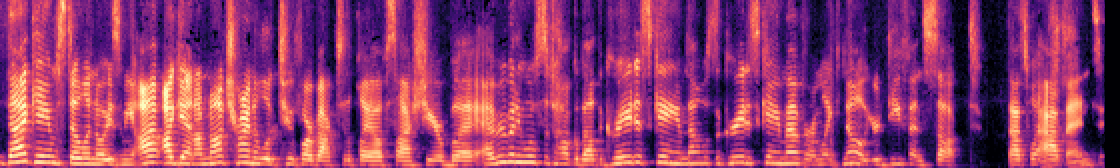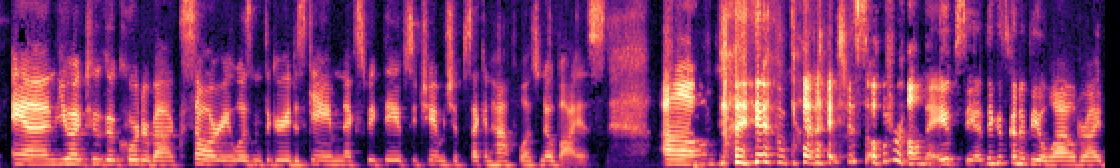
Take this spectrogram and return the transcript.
That game still annoys me. I, again, I'm not trying to look too far back to the playoffs last year, but everybody wants to talk about the greatest game. That was the greatest game ever. I'm like, no, your defense sucked. That's what happened. And you had two good quarterbacks. Sorry, it wasn't the greatest game. Next week, the AFC Championship second half was no bias. Um, but, but I just overall in the AFC, I think it's going to be a wild ride.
